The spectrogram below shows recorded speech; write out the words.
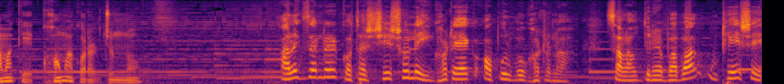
আমাকে ক্ষমা করার জন্য। আলেকজান্ডারের কথা শেষ হলেই ঘটে এক অপূর্ব ঘটনা। সালাউদ্দিনের বাবা উঠে এসে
